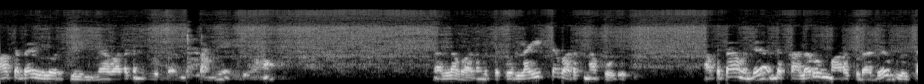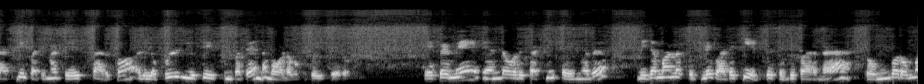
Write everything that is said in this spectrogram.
வச்சேன் இவ்வளோ இருக்கு இல்லைங்களா? வதக்கணும் கொடுத்தாங்க தண்ணி ஆகிடும் நல்லா வதங்கிட்டு ஒரு லைட்டாக வதக்கினா போதும். அப்போ தான் வந்து அந்த கலரும் மாறக்கூடாது. உங்களுக்கு சட்னி பார்த்தீங்கன்னா டேஸ்ட்டாக இருக்கும். அதில் ஃபுல் நியூட்ரிஷன் பார்த்தா நம்ம உடம்புக்கு போய் சேரும். எப்பயுமே எந்த ஒரு சட்னி செய்யும்போது மிதமான சுட்டிலே வதக்கி எடுத்து செஞ்சு பாருங்கள் ரொம்ப ரொம்ப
